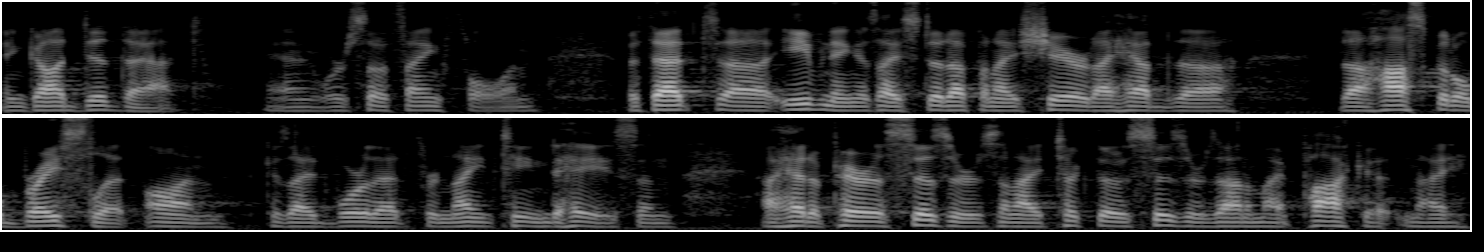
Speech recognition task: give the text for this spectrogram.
and God did that. And we're so thankful. And, but that uh, evening, as I stood up and I shared, I had the, the hospital bracelet on because I had wore that for 19 days. And I had a pair of scissors, and I took those scissors out of my pocket and I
